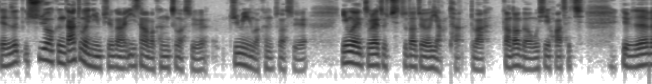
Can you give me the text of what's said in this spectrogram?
但是需要更加多个人，譬如讲医生勿肯做核酸，居民勿肯做核酸，因为做来做去做到最后阳脱，对伐？讲到搿，我先花出去，就是。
